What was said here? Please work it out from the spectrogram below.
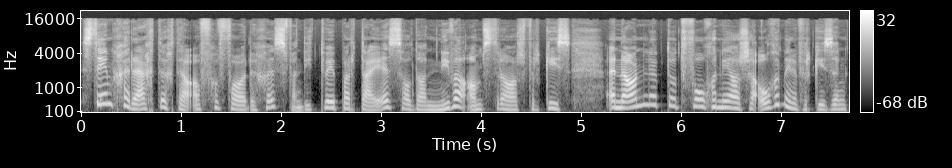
Stemgeregtigde afgevaardiges van die twee partye sal dan nuwe amptenare verkies in aanloop tot volgende jaar se algemene verkiesing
